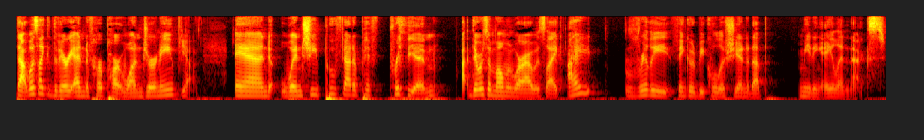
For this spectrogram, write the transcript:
that was like the very end of her part one journey Yeah. and when she poofed out of Pith- prythian uh, there was a moment where i was like i really think it would be cool if she ended up meeting aelin next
